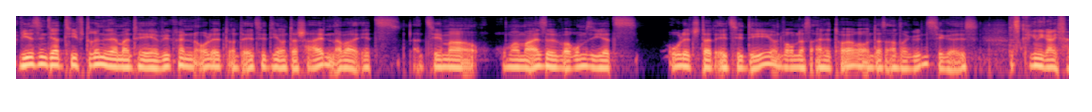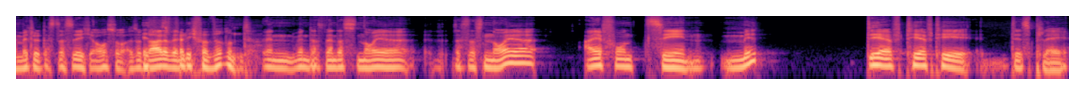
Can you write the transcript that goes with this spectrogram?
wir sind ja tief drin in der Materie, wir können OLED und LCD unterscheiden, aber jetzt erzähl mal Oma Meisel, warum sie jetzt OLED statt LCD und warum das eine teurer und das andere günstiger ist. Das kriegen die gar nicht vermittelt, das, das sehe ich auch so. Also gerade wenn völlig verwirrend. Wenn, wenn das, wenn das neue, dass das neue iPhone 10 mit TFT-Display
